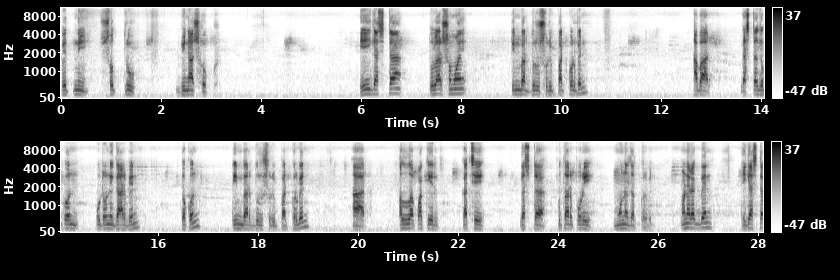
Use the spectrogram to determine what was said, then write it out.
পেতনি, শত্রু, বিনাশ হোক। এই গাছটা তোলার সময় তিনবার দুরু শরীফ পাঠ করবেন। আবার গাছটা যখন উঠোনে গাড়বেন, তখন তিনবার দুরু শরীফ পাঠ করবেন। আর আল্লাহ পাকের কাছে গাছটা পুতার পরে মোনাজাত করবেন। মনে রাখবেন, এই গাছটা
